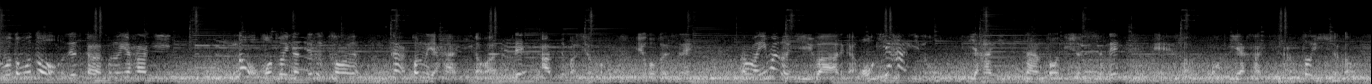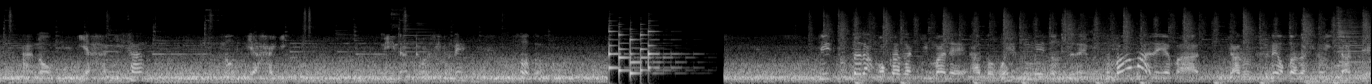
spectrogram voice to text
もともとですからこの矢作の元になってる川がこの矢作川で合ってますよ。ということですね、まあ、今の字はあれかおぎやはぎの矢作さんと一緒ですよね、えー、そうおぎやはぎさんと一緒のあの矢作さんの矢作になってますよね。そうそう。そうって言ったら岡崎まであと 500m ってなりますまあまあねやっぱあるんですね岡崎のインターって。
